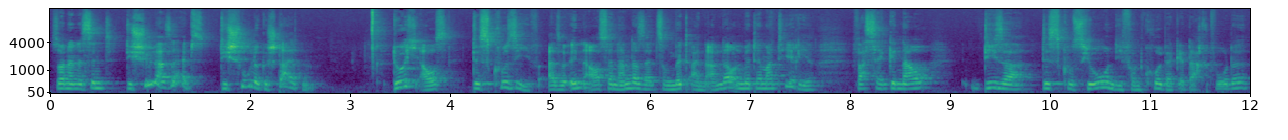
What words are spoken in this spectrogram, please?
sondern es sind die Schüler selbst, die Schule gestalten. Durchaus diskursiv, also in Auseinandersetzung miteinander und mit der Materie, was ja genau dieser Diskussion, die von Kohlberg gedacht wurde,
